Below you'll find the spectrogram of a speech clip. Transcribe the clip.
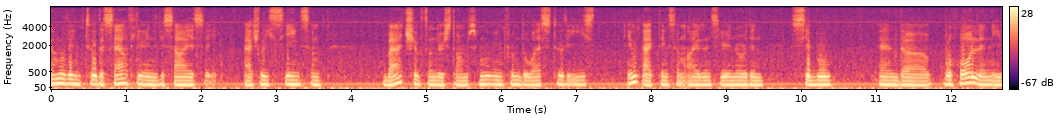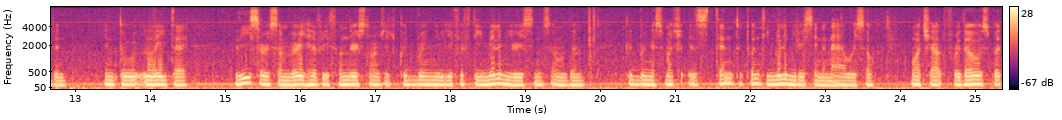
Now moving to the south here in Visayas, actually seeing some batch of thunderstorms moving from the west to the east, impacting some islands here in northern Cebu and uh, Bohol and even into Leyte. These are some very heavy thunderstorms which could bring nearly 50 millimeters and some of them could bring as much as 10 to 20 millimeters in an hour so watch out for those but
